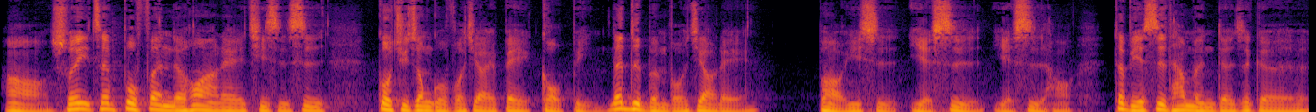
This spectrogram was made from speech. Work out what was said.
哦。所以这部分的话呢，其实是过去中国佛教也被诟病。那日本佛教呢，不好意思，也是也是哈。特别是他们的这个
